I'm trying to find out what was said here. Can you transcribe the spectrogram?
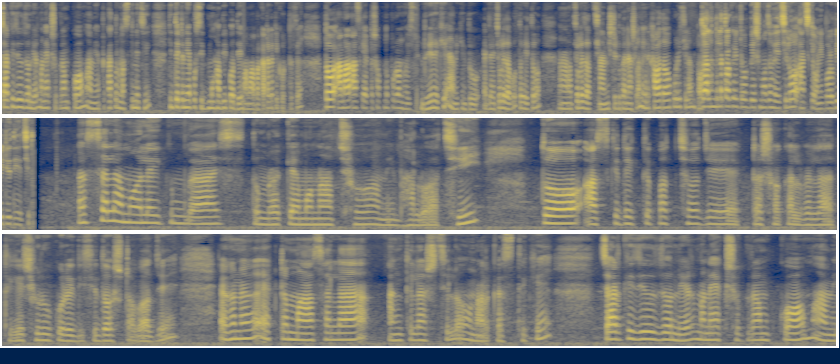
চার কেজি ওজনের মানে একশো গ্রাম কম আমি একটা কাতল মাছ কিনেছি কিন্তু এটা নিয়ে মহাবিপদে আমার কাটাকাটি করতেছে। তো আমার আজকে একটা স্বপ্ন পূরণ হয়েছে। ধরে রেখে আমি কিন্তু এটা চলে যাব তো তো চলে যাচ্ছি। আমি মিষ্টির আসলাম খাওয়া দাওয়া করেছিলাম। তো আলহামদুলিল্লাহ একটু বেশ মজা হয়েছিল। আজকে অনেক বড় ভিডিও দিয়েছি আসসালামু আলাইকুম গাইস তোমরা কেমন আছো? আমি ভালো আছি। তো আজকে দেখতে পাচ্ছ যে একটা সকালবেলা থেকে শুরু করে দিছি দশটা বাজে। এখন একটা মাছালা আঙ্কেল আসছিল ওনার কাছ থেকে। চার কেজি ওজনের মানে একশো গ্রাম কম আমি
